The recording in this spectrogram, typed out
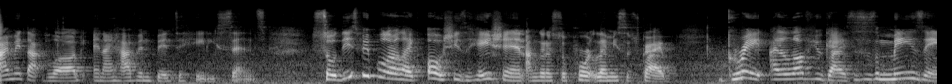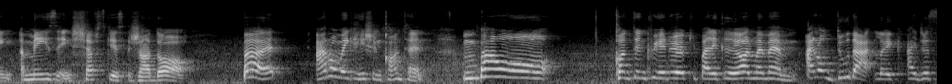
I made that vlog and i haven't been to haiti since so these people are like oh she's haitian. I'm gonna support. Let me subscribe. Great. I love you guys. This is amazing. Amazing. Chef's kiss. J'adore. But i don't make haitian content. Content creator qui parle créole même i don't do that. Like i just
